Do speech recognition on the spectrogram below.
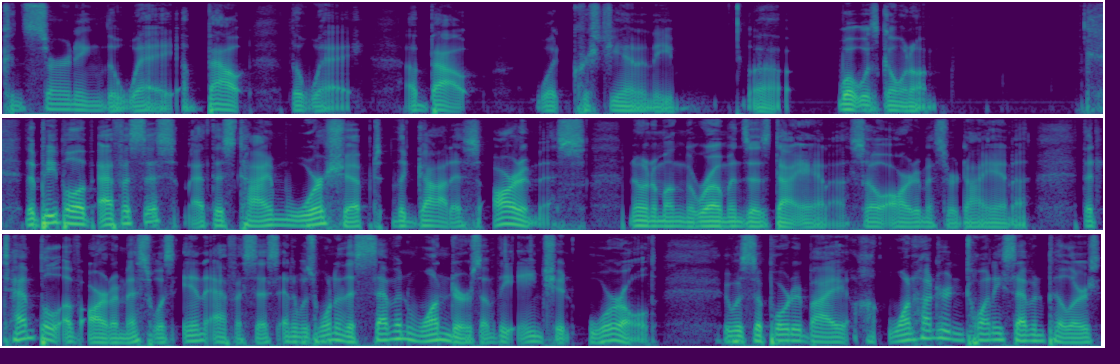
concerning the way, about the way, about what Christianity uh, what was going on. The people of Ephesus at this time worshipped the goddess Artemis, known among the Romans as Diana, so Artemis or Diana. The temple of Artemis was in Ephesus, and it was one of the seven wonders of the ancient world. It was supported by 127 pillars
